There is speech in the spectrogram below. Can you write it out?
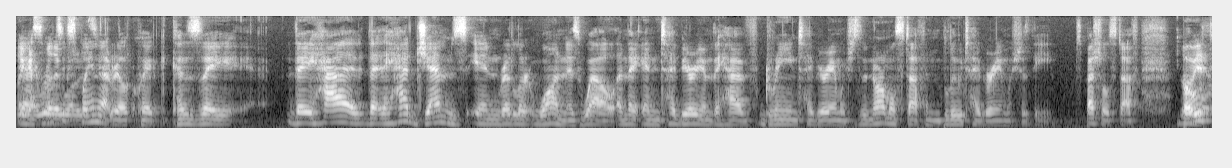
yeah, I so really let's explain that real quick because they they had they had gems in Red Alert One as well, and they in Tiberium they have green Tiberium, which is the normal stuff, and blue Tiberium, which is the special stuff. Oh, Both yeah.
